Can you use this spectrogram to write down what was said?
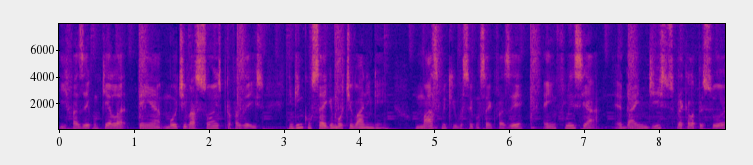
e fazer com que ela tenha motivações para fazer isso. Ninguém consegue motivar ninguém. O máximo que você consegue fazer é influenciar, é dar indícios para aquela pessoa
